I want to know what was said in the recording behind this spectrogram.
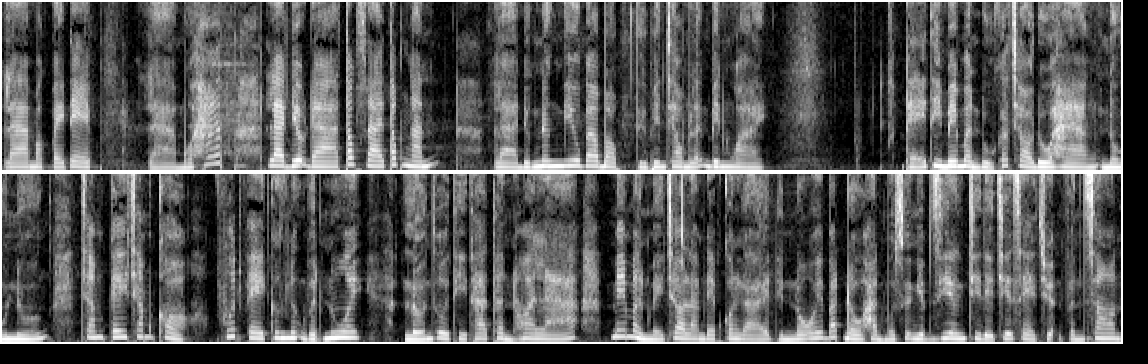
Là mặc váy đẹp, là múa hát, là điệu đà, tóc dài, tóc ngắn là được nâng niu bao bọc từ bên trong lẫn bên ngoài. Bé thì mê mẩn đủ các trò đồ hàng, nấu nướng, chăm cây, chăm cỏ, vuốt ve cưng nựng vật nuôi. Lớn rồi thì tha thẩn hoa lá, mê mẩn mấy trò làm đẹp con gái đến nỗi bắt đầu hẳn một sự nghiệp riêng chỉ để chia sẻ chuyện phấn son.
